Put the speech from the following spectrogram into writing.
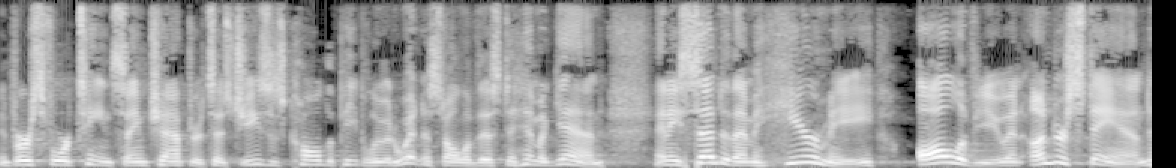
In verse 14, same chapter, it says, Jesus called the people who had witnessed all of this to him again, and he said to them, Hear me, all of you, and understand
